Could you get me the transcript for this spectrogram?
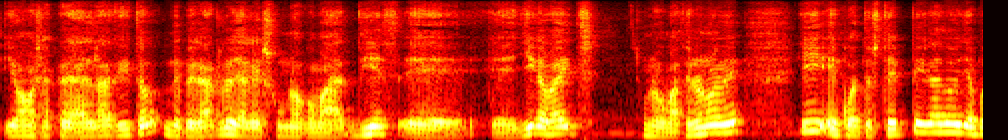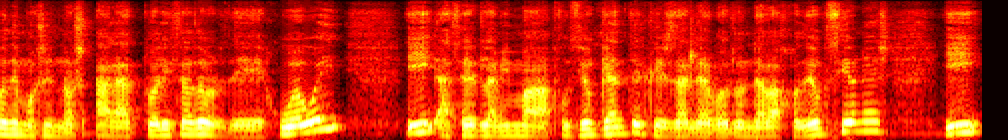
y vamos a esperar el ratito de pegarlo ya que es 1,10 eh, eh, gigabytes 1,09 y en cuanto esté pegado ya podemos irnos al actualizador de Huawei y hacer la misma función que antes que es darle al botón de abajo de opciones y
